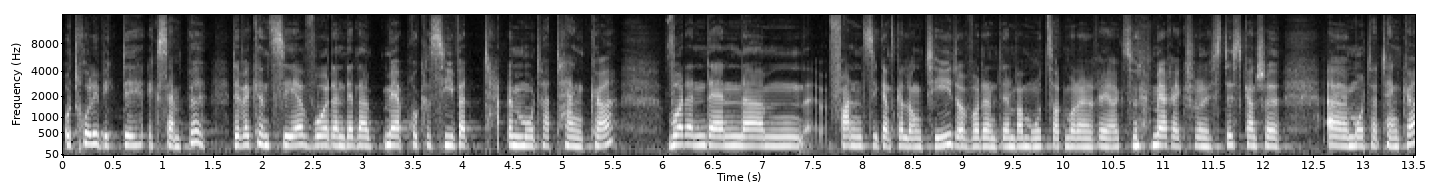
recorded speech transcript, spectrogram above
utrolig viktig eksempel, der vi kan se hvordan denne mer progressive måten tenker hvordan den um, fantes i ganske lang tid, og hvordan den var motsatt reaksjon, mer reaksjonistisk kanskje uh, måte å tenke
